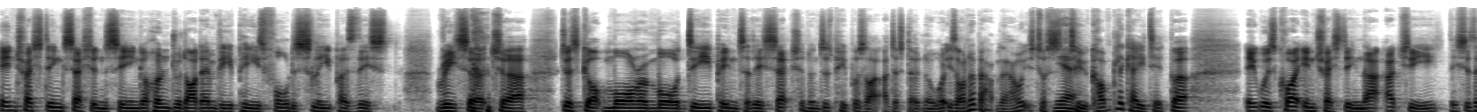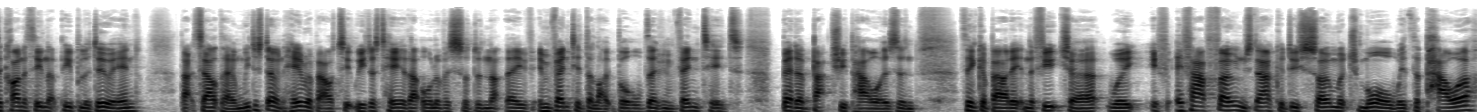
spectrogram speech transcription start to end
interesting session seeing a hundred odd MVPs fall asleep as this researcher just got more and more deep into this section, and just people's like, I just don't know what he's on about now. It's just yeah. too complicated. But it was quite interesting that actually this is the kind of thing that people are doing that's out there and we just don't hear about it. We just hear that all of a sudden that they've invented the light bulb they've invented better battery powers and think about it in the future. We if if our phones now could do so much more with the power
